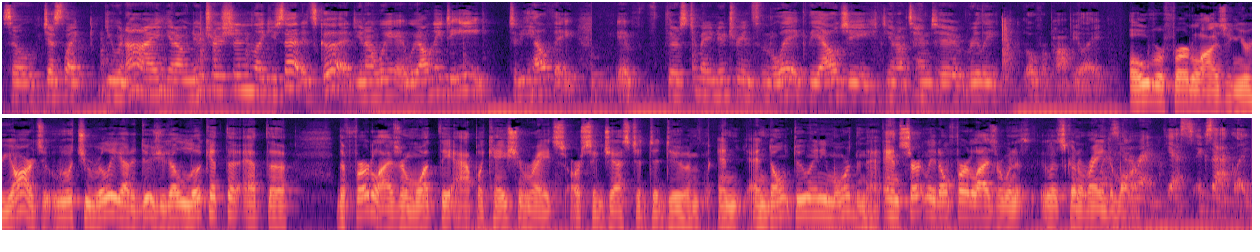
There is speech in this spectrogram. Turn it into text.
So just like you and I, you know, nutrition, like you said, it's good. You know, we, we all need to eat to be healthy. If there's too many nutrients in the lake, the algae, you know, tend to really overpopulate. Over fertilizing your yards, what you really got to do is you got to look at the at the the fertilizer and what the application rates are suggested to do, and and, and don't do any more than that. And certainly don't fertilizer when it's, when it's going to rain tomorrow. Rain. Yes, exactly.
